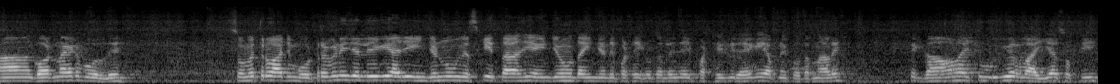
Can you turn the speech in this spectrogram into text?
ਹਾਂ, ਗੁੱਡ ਨਾਈਟ ਬੋਲਦੇ। ਸੋ ਮਿੱਤਰੋ, ਅੱਜ ਮੋਟਰ ਵੀ ਨਹੀਂ ਚੱਲੀ ਗਈ, ਅੱਜ ਇੰਜਨ ਨੂੰ ਮਿਸ ਕੀਤਾ ਸੀ ਇੰਜਨ ਹੁੰਦਾ ਇੰਜਨ ਦੇ ਪੱਠੇ ਕੁਤਰ ਲੈਂਦੇ ਪੱਠੇ ਵੀ ਰਹਿ ਗਏ ਆਪਣੇ ਕੁਤਰਨ ਵਾਲੇ ਤੇ ਗਾਂ ਵਾਲਾ ਚੂੜ ਵੀ ਰਲਾਈ ਆ ਸੁੱਕੀ।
